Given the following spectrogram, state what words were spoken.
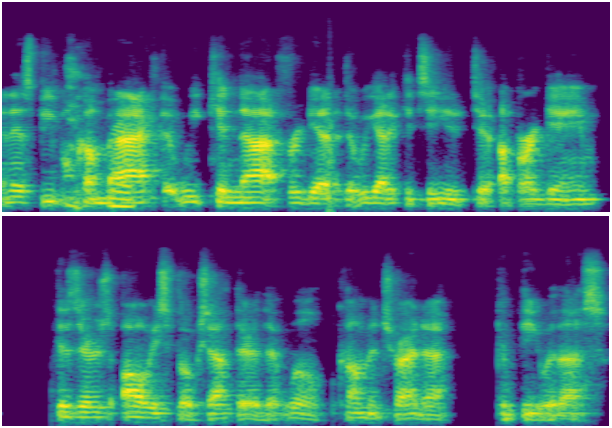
and as people come back, that we cannot forget that we got to continue to up our game because there's always folks out there that will come and try to compete with us.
